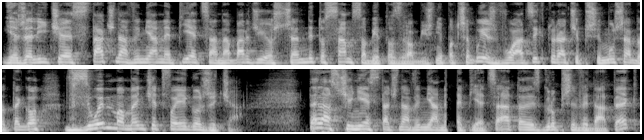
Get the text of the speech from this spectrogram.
Jeżeli cię stać na wymianę pieca na bardziej oszczędny, to sam sobie to zrobisz. Nie potrzebujesz władzy, która cię przymusza do tego w złym momencie twojego życia. Teraz cię nie stać na wymianę pieca, to jest grubszy wydatek,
